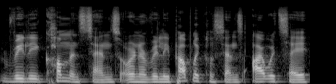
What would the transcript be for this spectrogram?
really common sense or in a really public sense, I would say.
